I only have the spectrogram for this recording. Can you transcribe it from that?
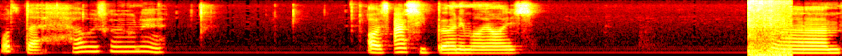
What the hell is going on here? Oh, it's actually burning my eyes. Um,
